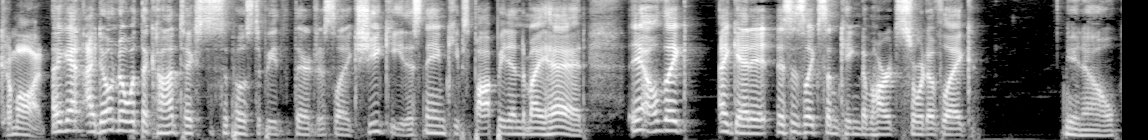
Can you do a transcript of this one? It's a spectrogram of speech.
come on Again, I don't know what the context is supposed to be that they're just like, Shiki, this name keeps popping into my head. You know, like, I get it. This is like some Kingdom Hearts sort of like, you know,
